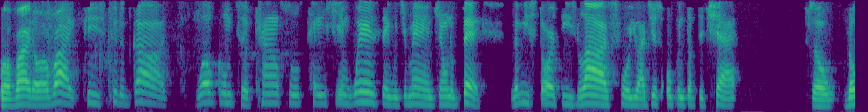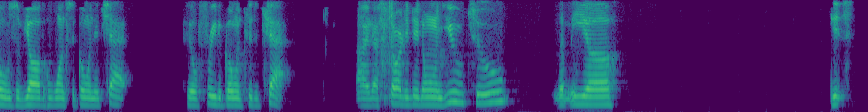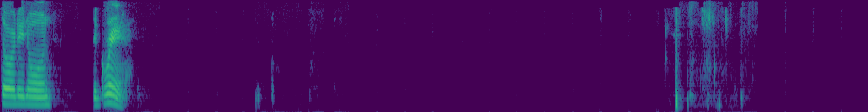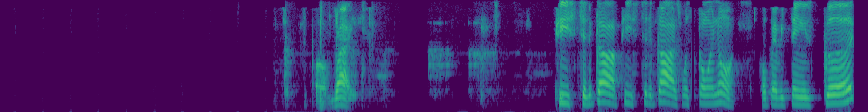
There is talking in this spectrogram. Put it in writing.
All right, all right. Peace to the gods. Welcome to Consultation Wednesday with your man Jonah Bey. Let me start these lives for you. I just opened up the chat. So those of y'all who wants to go in the chat, feel free to go into the chat. All right, I started it on YouTube. Let me uh get started on the gram. All right. Peace to the God. Peace to the gods. What's going on? Hope everything is good.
